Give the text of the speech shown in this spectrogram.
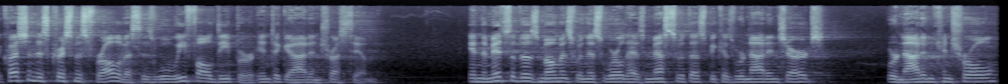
The question this Christmas for all of us is will we fall deeper into God and trust him? In the midst of those moments when this world has messed with us because we're not in charge, we're not in control,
